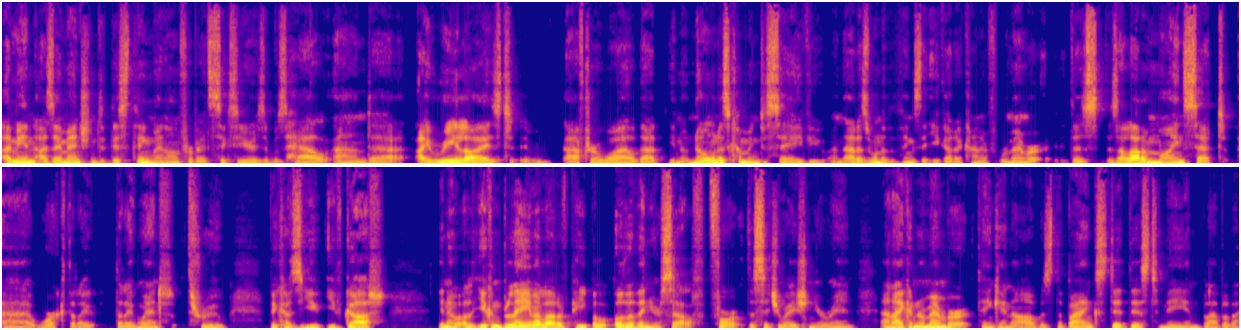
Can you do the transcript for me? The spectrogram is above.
I mean, as I mentioned, this thing went on for about six years. It was hell, and uh, I realized after a while that you know no one is coming to save you, and that is one of the things that you got to kind of remember. There's there's a lot of mindset uh, work that I that I went through because you you've got you know you can blame a lot of people other than yourself for the situation you're in. And i can remember thinking oh it was the banks did this to me and blah blah blah.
